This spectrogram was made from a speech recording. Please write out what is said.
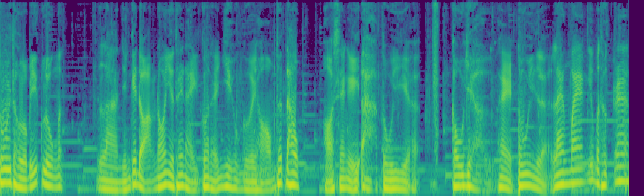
tôi thừa biết luôn á là những cái đoạn nói như thế này có thể nhiều người họ không thích đâu. Họ sẽ nghĩ à tôi uh, câu giờ hay tôi là lan man. Nhưng mà thực ra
